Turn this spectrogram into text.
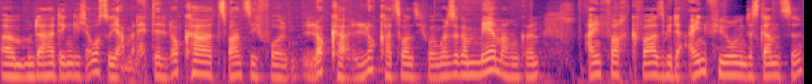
Ähm, und daher denke ich auch so, ja, man hätte locker 20 Folgen, locker, locker 20 Folgen, man hätte sogar mehr machen können. Einfach quasi mit der Einführung in das Ganze.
